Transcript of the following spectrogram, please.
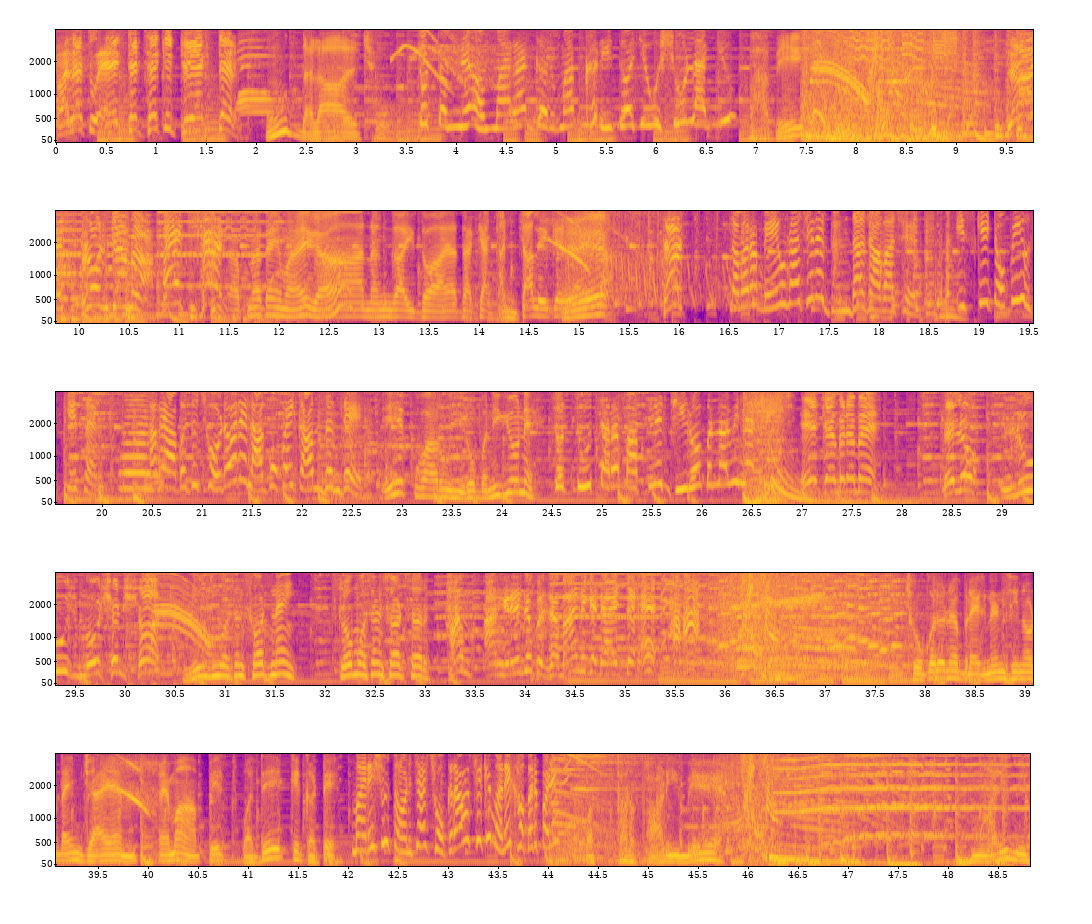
पहला तू एक्टर थे कि ट्रैक्टर હું દલાલ છું તો તમને અમારા ઘરમાં ખરીદવા જેવું શું લાગ્યું ભાભી लाइट रोल कैमरा एक्शन अपना टाइम आएगा આ નંગાઈ તો આયા था क्या घंटा लेके ए, कट तमारा बे उना छे ने धंधा जावा छे इसकी टोपी उसके सर अबे आ बधु छोड़ो ने लागो कोई काम धंधे एक बार वो हीरो बनी गयो ने तो तू तारा बाप ने ज़ीरो बनावी नाखी ए कैमरामैन बेलो loose motion shot loose motion shot नहीं स्लो मोशन शॉट सर हम अंग्रेज़ों के जमाने के डायरेक्टर हैं છોકરો ને પ્રેગ્નન્સી નો ટાઈમ જાય એમ એમાં પેટ વધે કે ઘટે? મારે શું ત્રણ ચાર છોકરાઓ છે કે મને ખબર પડે? પથ્થર ફાડી બે.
